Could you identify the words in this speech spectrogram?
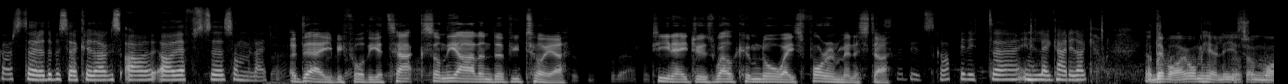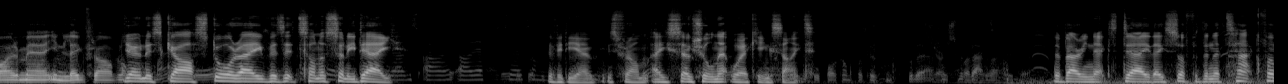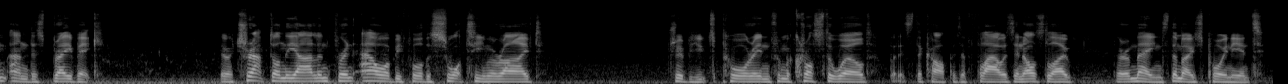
Gahr Støre besøker i dag AUFs sommerleir. A day before the attacks on the island of Utøya, teenagers welcome Norway's foreign minister. Det er budskap i ditt eh, innlegg her i dag. Ja, Det var jo om hele Israel var med innlegg fra Jonas Gahr Støre visits on a sunny day. The video is from a social networking site. fotballkamp på slutten. Så det sånn som det pleier å være på Utøya. The very next day, they suffered an attack from Anders Breivik. They were trapped on the island for an hour before the SWAT team arrived. Tributes pour in from across the world, but it's the carpet of flowers in Oslo that remains the most poignant.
